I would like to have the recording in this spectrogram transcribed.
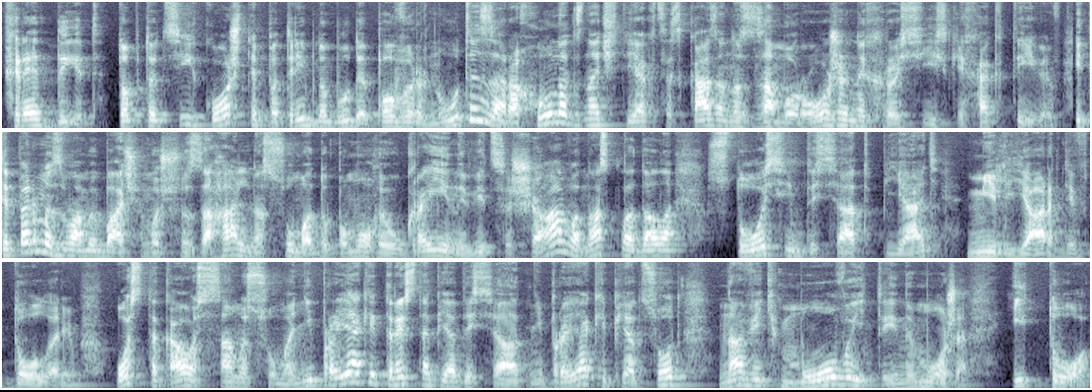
кредит. Тобто ці кошти потрібно буде повернути за рахунок, значить, як це сказано, заморожених російських активів. І тепер ми з вами бачимо, що загальна сума допомоги України від США вона складала 175 мільярдів доларів. Ось така ось саме сума. Ні про які 350, ні про які 500 навіть мови йти не може. І то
